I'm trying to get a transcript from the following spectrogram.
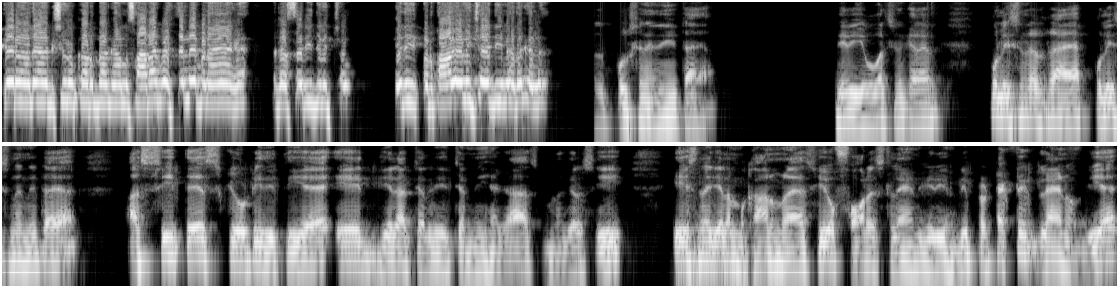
ਫਿਰ ਆਂਦੇ ਅੱਗ ਸ਼ੁਰੂ ਕਰਦਾ ਕੰਮ ਸਾਰਾ ਕੁਝ ਤੈਨੇ ਬਣਾਇਆ ਹੈਗਾ ਤਕਸਰੀ ਦੇ ਵਿੱਚੋਂ। ਇਹਦੀ ਪੜਤਾਲ ਹੋਣੀ ਚਾਹੀਦੀ ਮੈਂ ਤਾਂ ਕਹਿੰਦਾ। ਪੁਲਿਸ ਨੇ ਨਹੀਂ ਢਾਇਆ ਜਿਹੜੀ ਉਹ ਵਰਸ਼ਨ ਕਰ ਰਿਹਾ ਪੁਲਿਸ ਨੇ ਢਾਇਆ ਪੁਲਿਸ ਨੇ ਨਹੀਂ ਢਾਇਆ ਅਸੀਂ ਤੇ ਸਿਕਿਉਰਿਟੀ ਦਿੱਤੀ ਹੈ। ਇਹ ਜਿਹੜਾ ਚਰਨਜੀਤ ਚੰਨੀ ਹੈਗਾ ਨਗਰ ਸੀ ਇਸ ਨੇ ਜਿਹੜਾ ਮਕਾਨ ਬਣਾਇਆ ਸੀ ਉਹ ਫੋਰੈਸਟ ਲੈਂਡ ਜਿਹੜੀ ਹੁੰਦੀ ਪ੍ਰੋਟੈਕਟਡ ਲੈਂਡ ਹੁੰਦੀ ਹੈ।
